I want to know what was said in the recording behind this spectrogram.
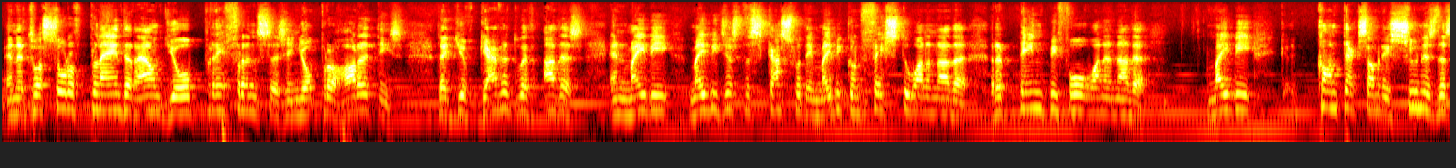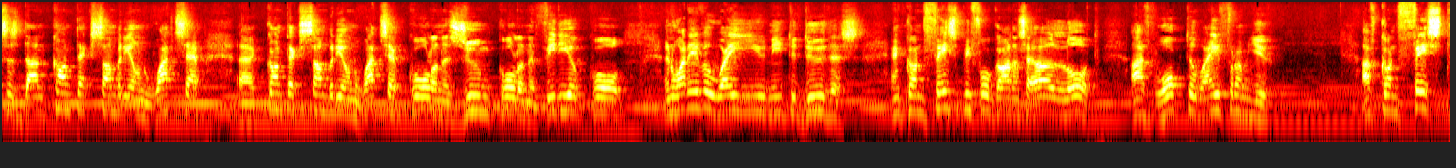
And it was sort of planned around your preferences and your priorities that you've gathered with others and maybe maybe just discuss with them, maybe confess to one another, repent before one another. Maybe contact somebody as soon as this is done. Contact somebody on WhatsApp, uh, contact somebody on WhatsApp call, on a Zoom call, on a video call, in whatever way you need to do this. And confess before God and say, Oh Lord, I've walked away from you. I've confessed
